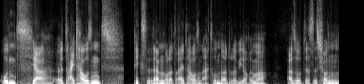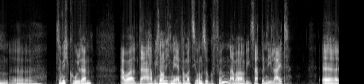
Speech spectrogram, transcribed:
und ja, 3000 äh, Pixel dann oder 3800 oder wie auch immer. Also das ist schon äh, ziemlich cool dann. Aber da habe ich noch nicht mehr Informationen so gefunden. Aber wie gesagt, wenn die Light, äh,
